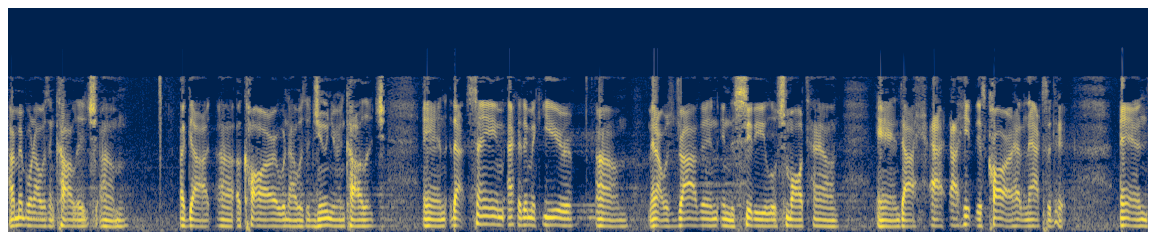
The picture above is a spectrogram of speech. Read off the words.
I remember when I was in college, um, I got uh, a car when I was a junior in college and that same academic year, um, and I was driving in the city, a little small town, and I, I, I hit this car. I had an accident, and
